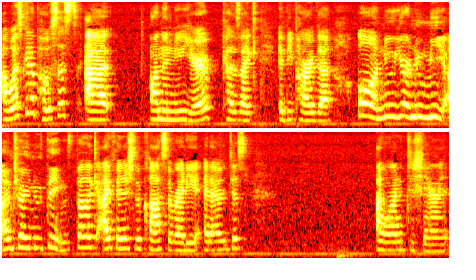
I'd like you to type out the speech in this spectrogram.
I was gonna post this at on the new year because like it'd be part of the oh new year new me I'm trying new things but like I finished the class already and I just I wanted to share it.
